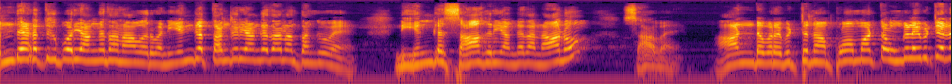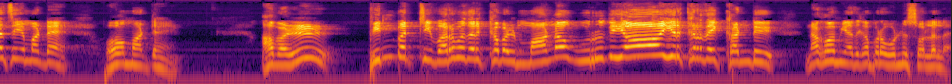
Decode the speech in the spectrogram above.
எந்த இடத்துக்கு போறியோ அங்கே தான் நான் வருவேன். நீ எங்கே தங்குறியோ அங்கே தான் நான் தங்குவேன். நீ எங்கே சாகுறியோ அங்கே தான் நானும் சாவேன். ஆண்டவரை விட்டு நான் போக மாட்டேன் உங்களை விட்டு என்ன செய்ய மாட்டேன்? போக மாட்டேன் அவள் பின்பற்றி வருவதற்கு அவள் மன உறுதியாக இருக்கிறதை கண்டு நகோமி அதுக்கப்புறம் ஒன்றும் சொல்லலை.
